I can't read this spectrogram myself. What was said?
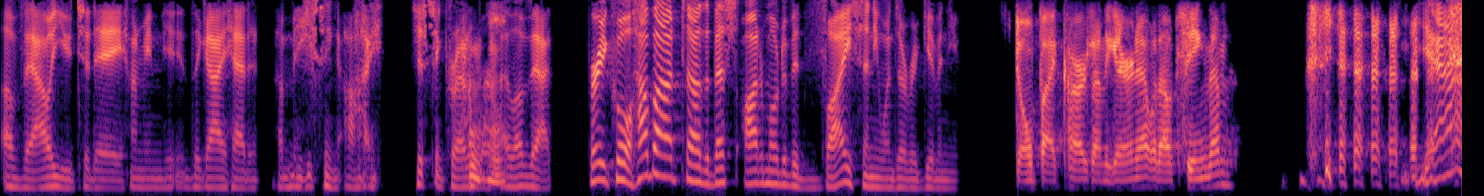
of value today. I mean, the guy had an amazing eye. Just incredible. Mm-hmm. I love that. Very cool. How about uh, the best automotive advice anyone's ever given you? Don't buy cars on the internet without seeing them. Yeah.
